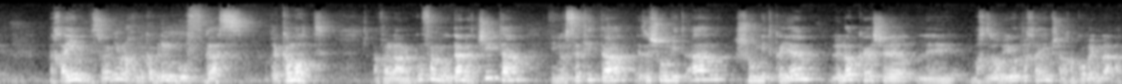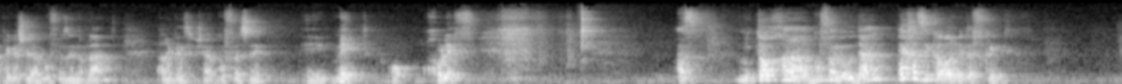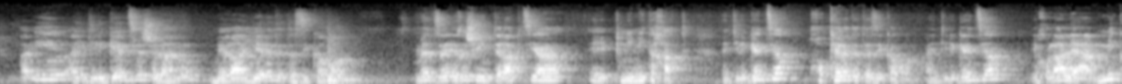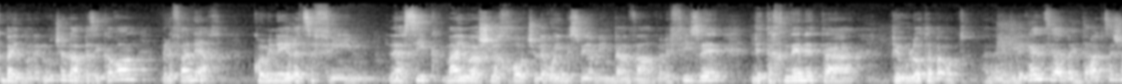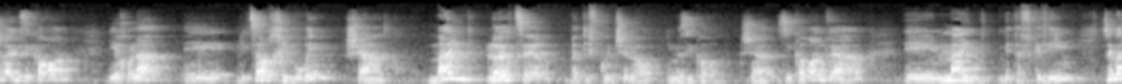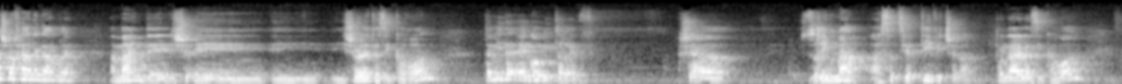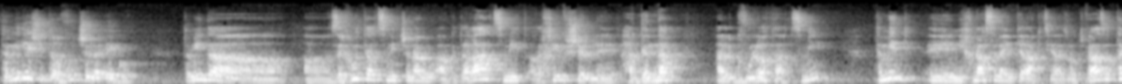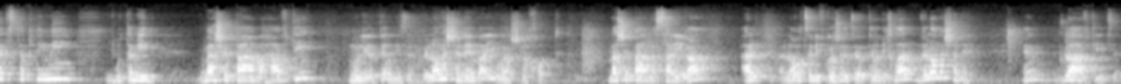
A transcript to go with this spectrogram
בחיים מסוימים אנחנו מקבלים גוף גס, רקמות, אבל הגוף המעודן, הצ'יטה, היא נושאת איתה איזשהו מטען שהוא מתקיים ללא קשר למחזוריות החיים שאנחנו קוראים לה הרגע שהגוף הזה נולד, הרגע שהגוף הזה מת או חולף. אז מתוך הגוף המעודן, איך הזיכרון מתפקד? האם האינטליגנציה שלנו מראיינת את הזיכרון? זאת אומרת, זה איזושהי אינטראקציה פנימית אחת. האינטליגנציה חוקרת את הזיכרון. האינטליגנציה יכולה להעמיק בהתבוננות שלה בזיכרון ולפענח כל מיני רצפים, להסיק מה היו ההשלכות של אירועים מסוימים בעבר, ולפי זה לתכנן את הפעולות הבאות. האינטליגנציה, באינטראקציה שלה עם זיכרון, היא יכולה אה, ליצור חיבורים שה mind לא יוצר בתפקוד שלו עם הזיכרון. כשהזיכרון וה mind מתפקדים, זה משהו אחר לגמרי. ה mind שואל את הזיכרון, תמיד האגו מתערב. כשהזרימה האסוציאטיבית שלנו פונה אל הזיכרון, תמיד יש התערבות של האגו. תמיד הזהות העצמית שלנו, ההגדרה העצמית, הרכיב של הגנה על גבולות העצמי, תמיד נכנס אל האינטראקציה הזאת. ואז הטקסט הפנימי הוא תמיד, מה שפעם אהבתי, תנו לי יותר מזה. ולא משנה מה היו ההשלכות. מה שפעם עשה לי רע, אל, אני לא רוצה לפגוש את זה יותר בכלל, ולא משנה. כן? לא אהבתי את זה.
